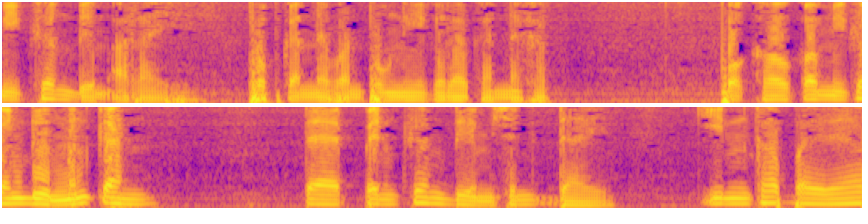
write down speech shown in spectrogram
มีเครื่องดื่มอะไร พบกันในวันพรุ่งนี้ก็แล้วกันนะครับ พวกเขาก็มีเครื่องดื่มเหมือนกัน แต่เป็นเครื่องดื่มชนิดใด กินเข้าไปแล้ว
